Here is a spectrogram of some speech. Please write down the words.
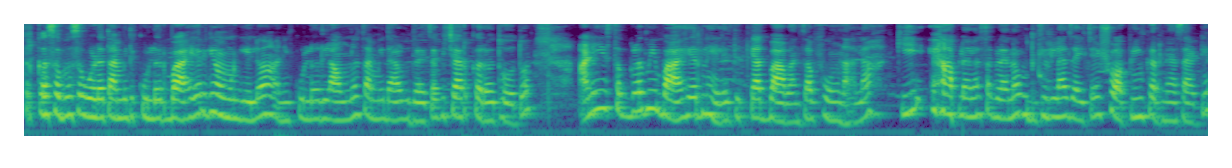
तर कसं बसं वडत आम्ही ते कूलर बाहेर घेऊन गेलं आणि कूलर लावूनच आम्ही डाळ उधळायचा विचार करत होतो. आणि सगळं मी बाहेर नेलं तितक्यात बाबांचा फोन आला की आपल्याला सगळ्यांना उदगीरला जायचं आहे शॉपिंग करण्यासाठी.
